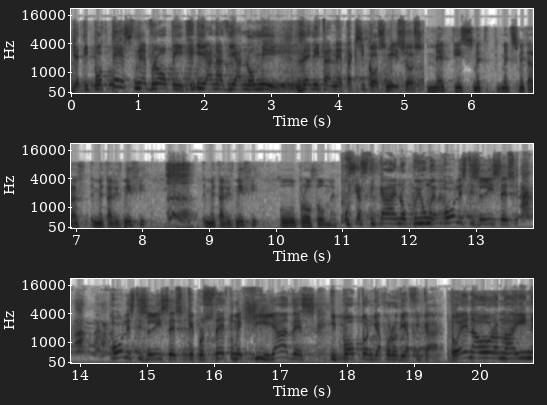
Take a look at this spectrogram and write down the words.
Γιατί ποτέ στην Ευρώπη η αναδιανομή δεν ήταν ταξικός μίσος. με τις, με, με τις μεταρα- μεταρρυθμίθη, μεταρρυθμίθη που προωθούμε. Ουσιαστικά ενοποιούμε όλες τις λύσεις όλες τις λύσεις και προσθέτουμε χιλιάδες υπόπτων για φοροδιαφυγά. Το ένα όραμα είναι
